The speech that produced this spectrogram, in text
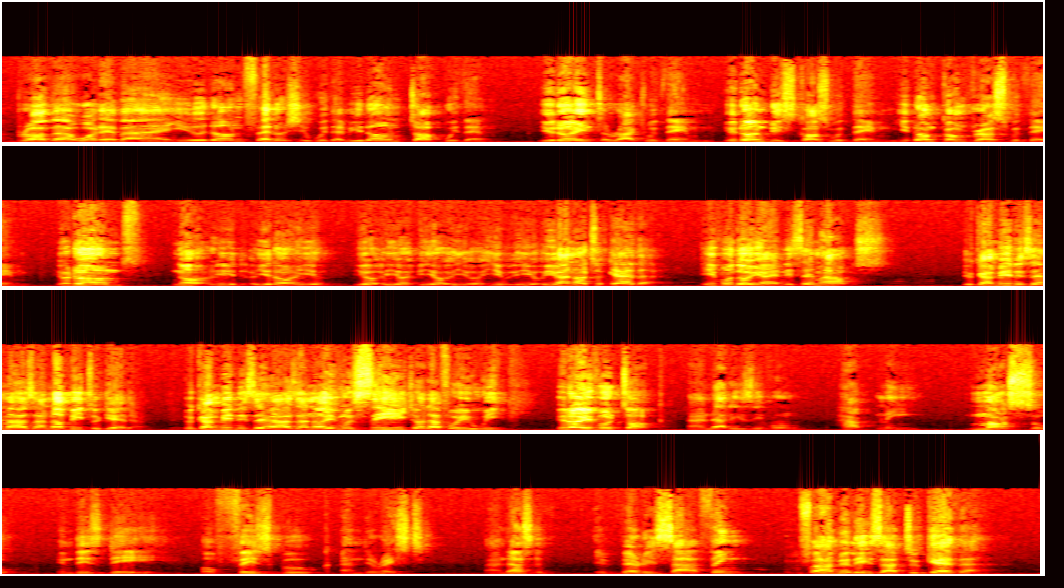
brother, whatever, and you don't fellowship with them. You don't talk with them. You don't interact with them. You don't discuss with them. You don't converse with them. You don't, no, you, you don't, you, you, you, you, you, you, you are not together, even though you are in the same house. You can be in the same house and not be together. You can be in the same house and not even see each other for a week. You don't even talk. And that is even happening more so in this day of Facebook and the rest. And that's a, a very sad thing. Families are together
